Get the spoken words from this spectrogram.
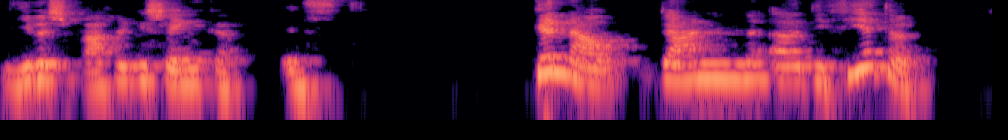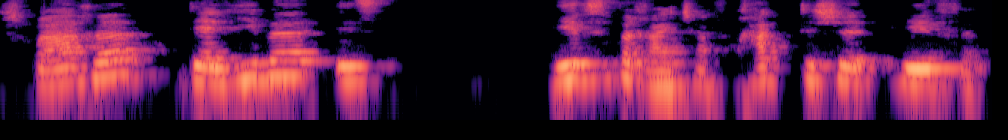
Liebessprache Geschenke ist. Genau, dann äh, die vierte Sprache der Liebe ist Hilfsbereitschaft, praktische Hilfe.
